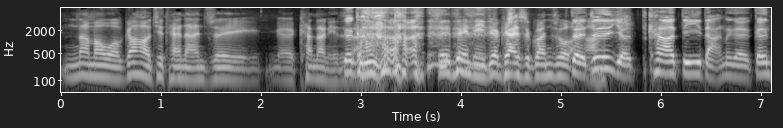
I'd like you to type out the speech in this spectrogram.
那么我刚好去台南，所以呃看到你的所以对你就开始关注了，对，就是有看到第一档那个跟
